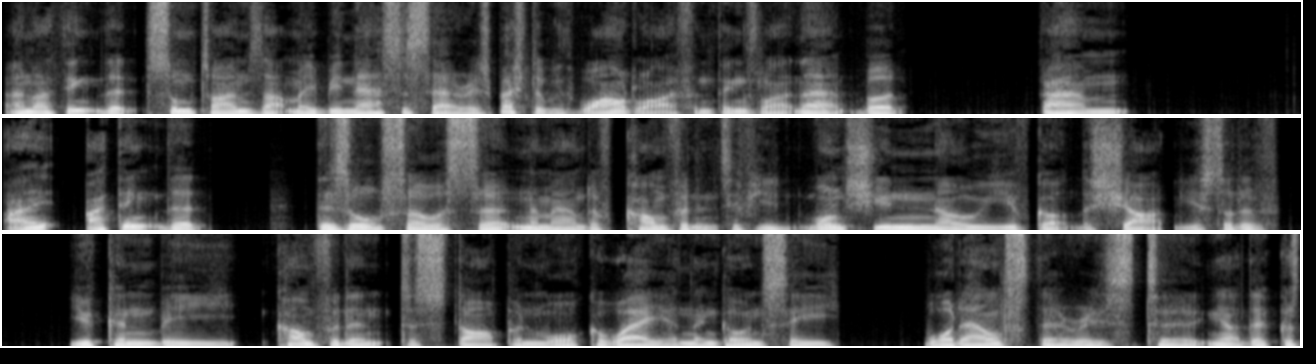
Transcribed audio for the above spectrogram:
And I think that sometimes that may be necessary, especially with wildlife and things like that. But Um, I I think that there's also a certain amount of confidence. If you once you know you've got the shot, you sort of you can be confident to stop and walk away, and then go and see what else there is to you know because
